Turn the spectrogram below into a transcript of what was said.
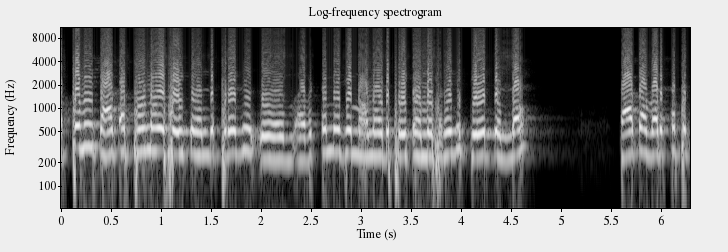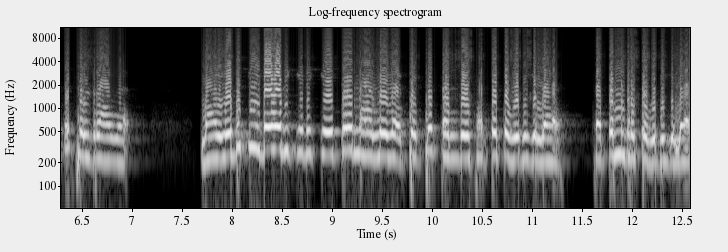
அப்பவே தாத்தா பூனாவை போயிட்டு வந்த பிறகு வட்டமேஜை மாநாடு போயிட்டு வந்த பிறகு தேர்தலில் தாத்தா வருத்தப்பட்டு சொல்றாங்க. நான் எதுக்கு இடஒதுக்கீடு கேட்டு நான் பெற்று தந்த சட்ட தொகுதிகளை சட்டமன்ற தொகுதிகளை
